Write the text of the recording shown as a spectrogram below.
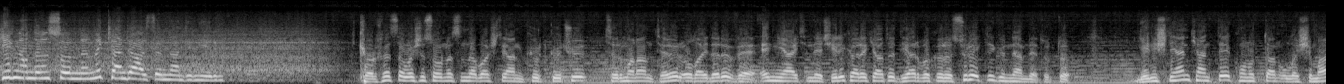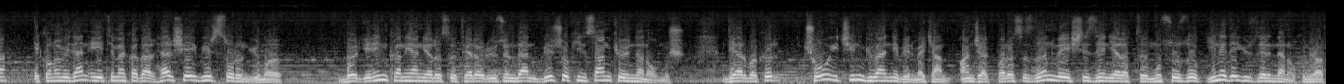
Gelin onların sorunlarını kendi ağızlarından dinleyelim. Körfez Savaşı sonrasında başlayan Kürt göçü, tırmanan terör olayları ve en nihayetinde çelik harekatı Diyarbakır'ı sürekli gündemde tuttu. Genişleyen kentte konuttan ulaşıma, ekonomiden eğitime kadar her şey bir sorun yumağı. Bölgenin kanayan yarası terör yüzünden birçok insan köyünden olmuş. Diyarbakır çoğu için güvenli bir mekan ancak parasızlığın ve işsizliğin yarattığı mutsuzluk yine de yüzlerinden okunuyor.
